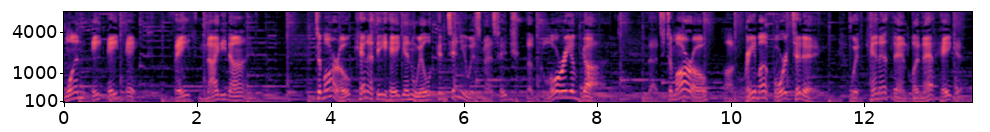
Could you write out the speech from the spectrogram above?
1 888 Faith 99. Tomorrow, Kenneth E. Hagin will continue his message, The Glory of God. That's tomorrow on Rhema for Today with Kenneth and Lynette Hagin.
